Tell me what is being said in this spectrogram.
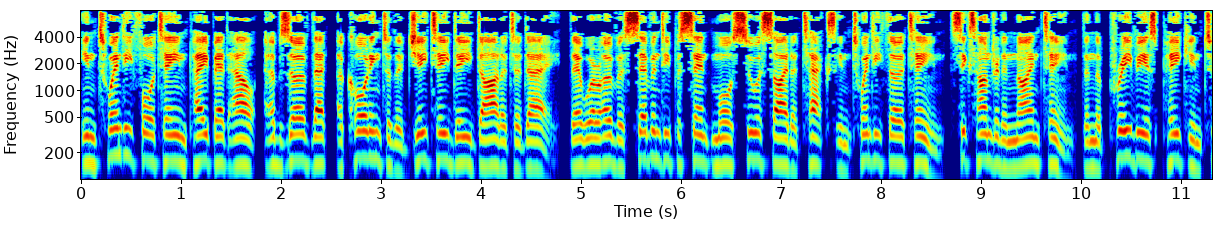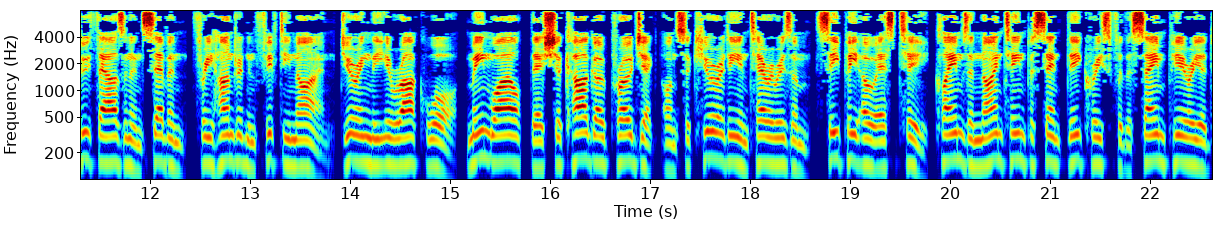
In 2014 Pape et al. observed that, according to the GTD data today, there were over 70% more suicide attacks in 2013 619 than the previous peak in 2007 359 during the Iraq War. Meanwhile, their Chicago Project on Security and Terrorism CPOST claims a 19% decrease for the same period,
